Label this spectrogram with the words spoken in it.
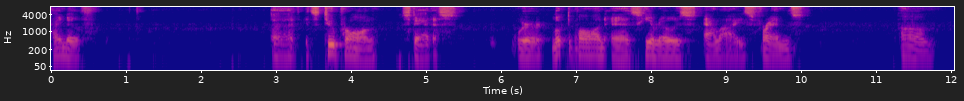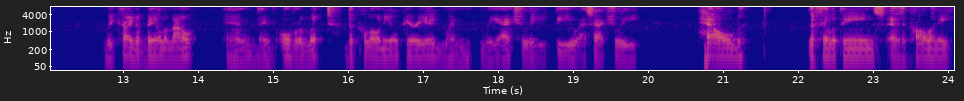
kind of, uh, it's two prong status. We're looked upon as heroes, allies, friends. Um, we kind of bail them out and they've overlooked the colonial period when we actually, the U.S. actually held the Philippines as a colony.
